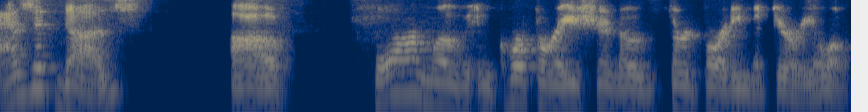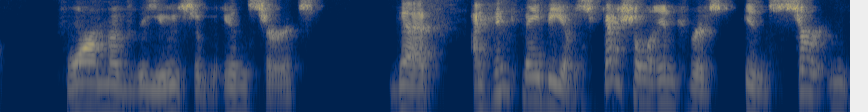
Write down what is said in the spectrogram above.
As it does, a form of incorporation of third-party material, a form of the use of inserts that I think may be of special interest in certain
